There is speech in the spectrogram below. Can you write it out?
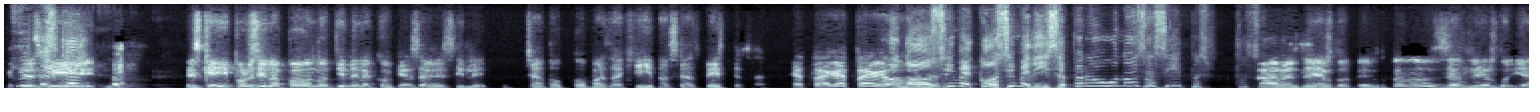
Es, que, Es que ahí por si la Pau no tiene la confianza de decirle, ya no comas aquí, no seas bestia, o sea, ya traga, traga. No, no, sí me, sí me dice, pero uno es así, pues. pues claro, es lerdo, no es lerdo ya.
